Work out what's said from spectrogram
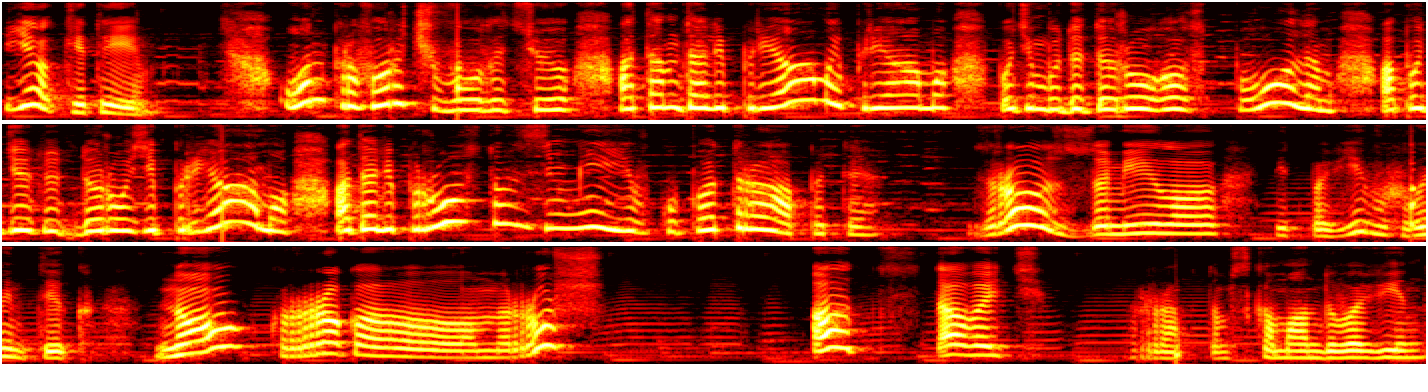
як іти. Он праворуч вулицею, а там далі прямо і прямо, потім буде дорога з полем, а по дорозі прямо, а далі просто в Зміївку потрапите. Зрозуміло, відповів гвинтик. Ну, кроком руш. Отставить, раптом скомандував він.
